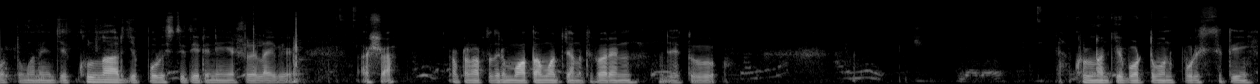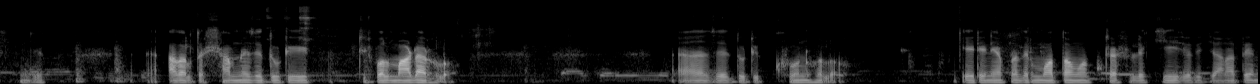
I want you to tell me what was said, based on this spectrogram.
বর্তমানে যে খুলনার যে পরিস্থিতি, এটা নিয়ে আসলে লাইভে আসা। আপনারা আপনাদের মতামত জানাতে পারেন, যেহেতু খুলনার যে বর্তমান পরিস্থিতি, যে আদালতের সামনে যে দুটি ট্রিপল মার্ডার হলো যে দুটি খুন হলো, এটা নিয়ে আপনাদের মতামতটা আসলে কি যদি জানাতেন?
